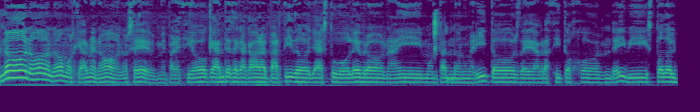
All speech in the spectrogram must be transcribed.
No, no, no, mosquearme no, no sé. Me pareció que antes de que acabara el partido ya estuvo Lebron ahí montando numeritos de abracitos con Davis, todo el...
